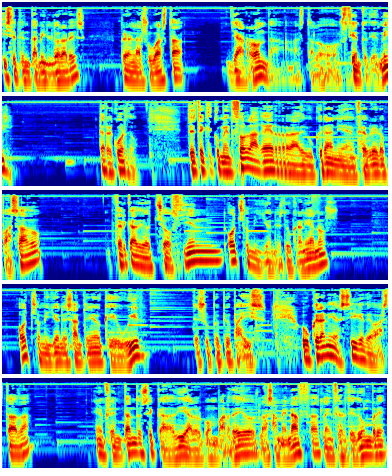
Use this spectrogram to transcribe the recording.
y 70.000 dólares, pero en la subasta ya ronda hasta los 110.000. Te recuerdo, desde que comenzó la guerra de Ucrania en febrero pasado, cerca de 800, 8 millones de ucranianos, 8 millones han tenido que huir de su propio país. Ucrania sigue devastada, enfrentándose cada día a los bombardeos, las amenazas, la incertidumbre.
